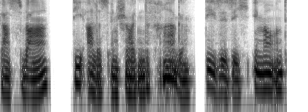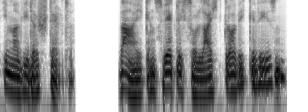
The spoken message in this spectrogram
Das war die alles entscheidende Frage, die sie sich immer und immer wieder stellte. War Higgins wirklich so leichtgläubig gewesen?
